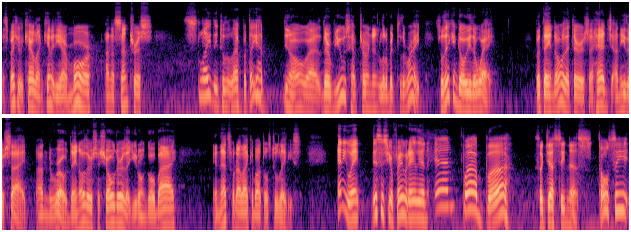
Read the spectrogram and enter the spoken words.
especially Caroline Kennedy, are more on the centrist, slightly to the left, but they have, you know, uh, their views have turned in a little bit to the right. So they can go either way. But they know that there's a hedge on either side on the road. They know there's a shoulder that you don't go by. And that's what I like about those two ladies. Anyway, this is your favorite alien and Bubba suggesting this Tulsi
